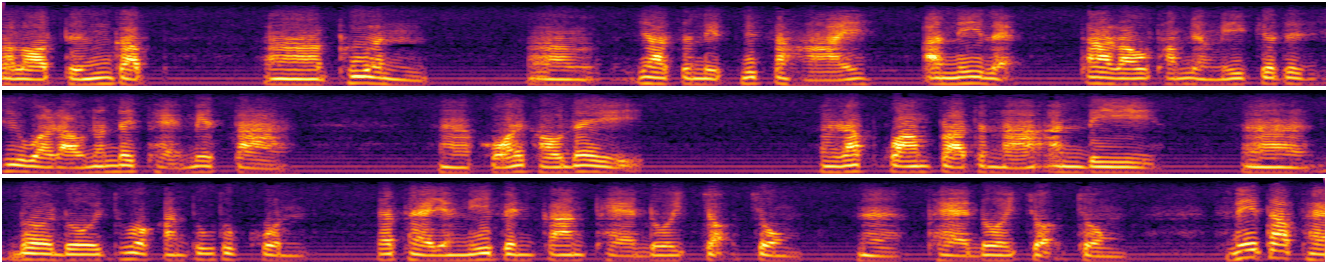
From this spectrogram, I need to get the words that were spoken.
ตลอดถึงกับเพื่อนญาติสนิทมิตรสหาย อันนี้แหละ ถ้าเราทำอย่างนี้ก็จะชื่อว่าเรานั้นได้แผ่เมตตาขอให้เขาได้รับความปรารถนาอันดีโดยโดยทั่วกันทุกๆคน และแผ่อย่างนี้เป็นการแผ่โดยเจาะจงแผ่โดยเจาะจง ทีนี้ถ้าแผ่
